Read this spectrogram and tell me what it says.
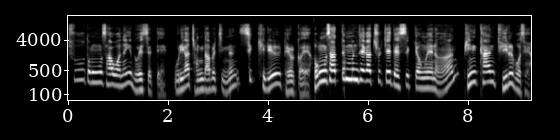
to 동사 원형이 놓였을 때 우리가 정답을 찍는 스킬을 배울 거예요. 동사 뜻 문제가 출제됐을 경우에는 빈칸 뒤를 보세요.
